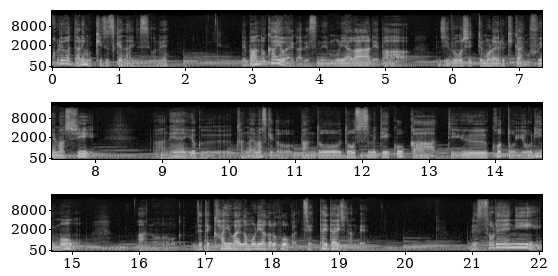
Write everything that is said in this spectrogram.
これは誰も傷つけないですよね。でバンド界隈がですね盛り上がれば自分を知ってもらえる機会も増えますしまあねよく考えますけどバンドをどう進めていこうかっていうことよりもあの絶対界隈が盛り上がる方が絶対大事なんで。でそれに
